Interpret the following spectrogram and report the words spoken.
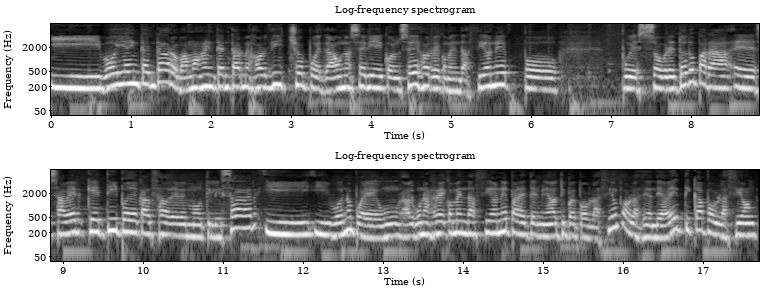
Y voy a intentar, o vamos a intentar, mejor dicho, pues dar una serie de consejos, recomendaciones, pues sobre todo para eh, saber qué tipo de calzado debemos utilizar y, bueno, pues algunas recomendaciones para determinado tipo de población, población diabética, población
